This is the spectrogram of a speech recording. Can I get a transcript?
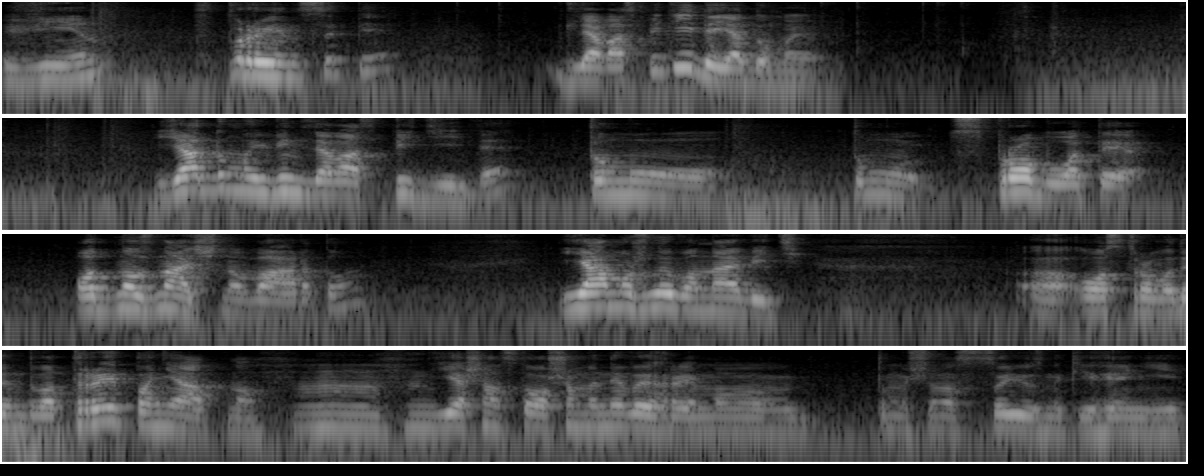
він, в принципі, для вас підійде, я думаю. Я думаю, він для вас підійде. Тому, тому спробувати однозначно варто. Я, можливо, навіть остров 1, 2, 3, понятно. Є шанс того, що ми не виграємо, тому що у нас союзники генії.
